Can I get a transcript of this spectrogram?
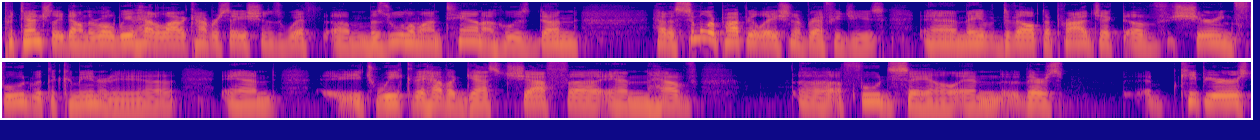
potentially down the road. We've had a lot of conversations with um, Missoula, Montana, who has done had a similar population of refugees, and they've developed a project of sharing food with the community. Uh, and each week they have a guest chef uh, and have uh, a food sale, and there's keep your ears,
